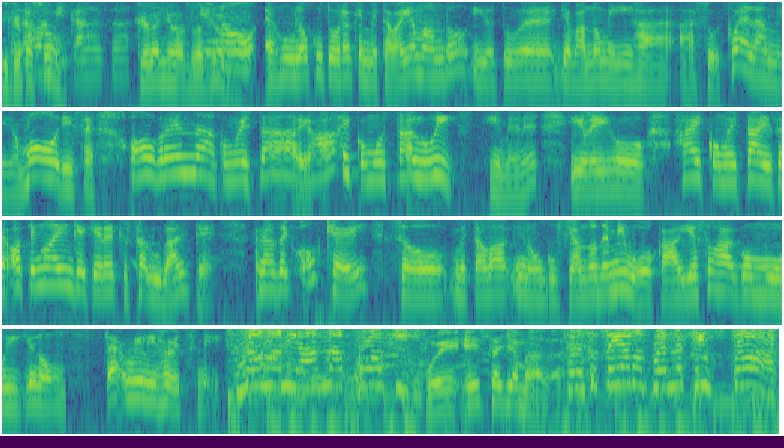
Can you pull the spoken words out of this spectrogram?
¿Y, qué pasó? mi casa. ¿Qué daño la relación? es un locutor que me estaba llamando y yo estuve llevando a mi hija a su escuela. Me llamó, dice, oh Brenda, ¿cómo estás? Ay, ¿cómo está Luis Jiménez? Y le digo, ay, ¿cómo estás? Y dice, oh, tengo alguien que quiere saludarte. And I was like, okay. So me estaba, you know, gufiando de mi boca y eso es algo muy, you know, That really hurts me. No, honey, I'm not Fue esta llamada. Por eso te llaman Brenda Star.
